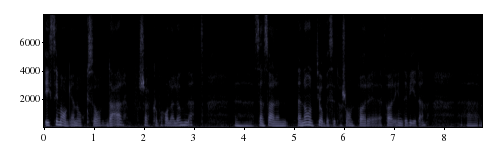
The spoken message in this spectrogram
is i magen och också där försöka behålla lugnet. Eh, sen så är det en enormt jobbig situation för, för individen. Eh,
